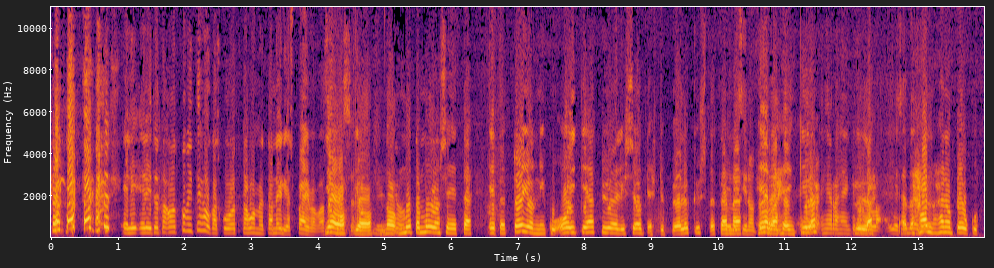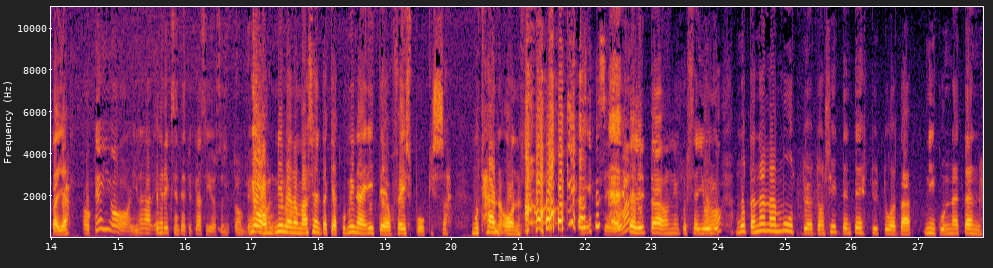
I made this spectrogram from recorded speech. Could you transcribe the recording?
Eli, eli tota, oot kovin tehokas, kun ottaa huomioon, että on neljäs päivä vasta Joo, tässä. joo. Niin, No, mutta mulla on se, että, että toi on niinku oikea työ, eli se on tehty pölkystä, tämä Eli siinä on herrahenkilö. her- herrahenkilö, Kyllä. jolla- ja Hän, hän on peukuttaja. Okei, joo. Ihan erikseen tehty käsi, jossa sitten on Joo, nimenomaan sen takia, kun minä itse ole Facebookissa, mutta hän on. Joo. Eli tämä on niinku se juju. Joo. Mutta nämä muut työt on sitten tehty tuota, niin kuin tämän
